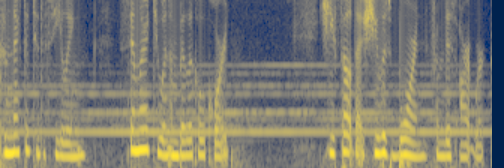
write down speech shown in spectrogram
connected to the ceiling, similar to an umbilical cord. She felt that she was born from this artwork.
